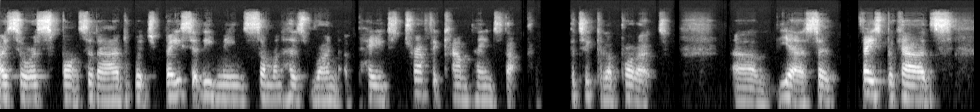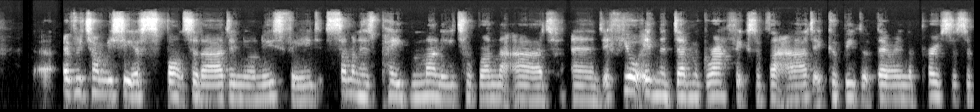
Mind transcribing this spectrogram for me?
I saw a sponsored ad, which basically means someone has run a paid traffic campaign to that particular product. Um, yeah, so Facebook ads. Uh, every time you see a sponsored ad in your newsfeed, someone has paid money to run that ad. And if you're in the demographics of that ad, it could be that they're in the process of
